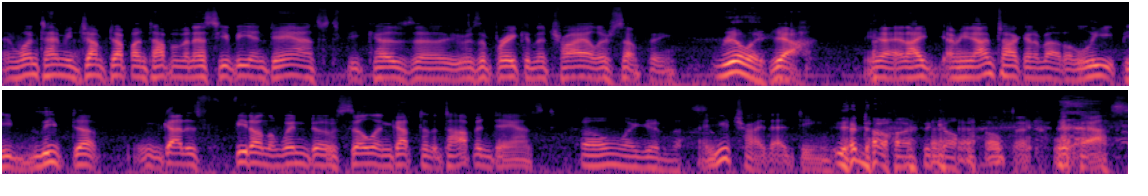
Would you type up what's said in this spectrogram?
and one time he jumped up on top of an SUV and danced because uh, it was a break in the trial or something. Really? Yeah, yeah. And I, I mean, I'm talking about a leap. He leaped up, got his feet on the windowsill, and got to the top and danced. Oh my goodness. And you try that, Dean. Yeah, no, I think I'll. We'll pass.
